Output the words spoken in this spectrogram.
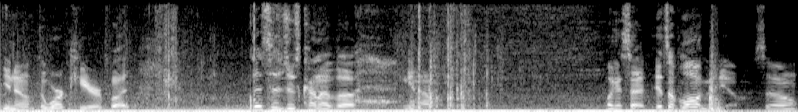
you know, the work here, but this is just kind of a, you know, like I said, it's a vlog video. So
